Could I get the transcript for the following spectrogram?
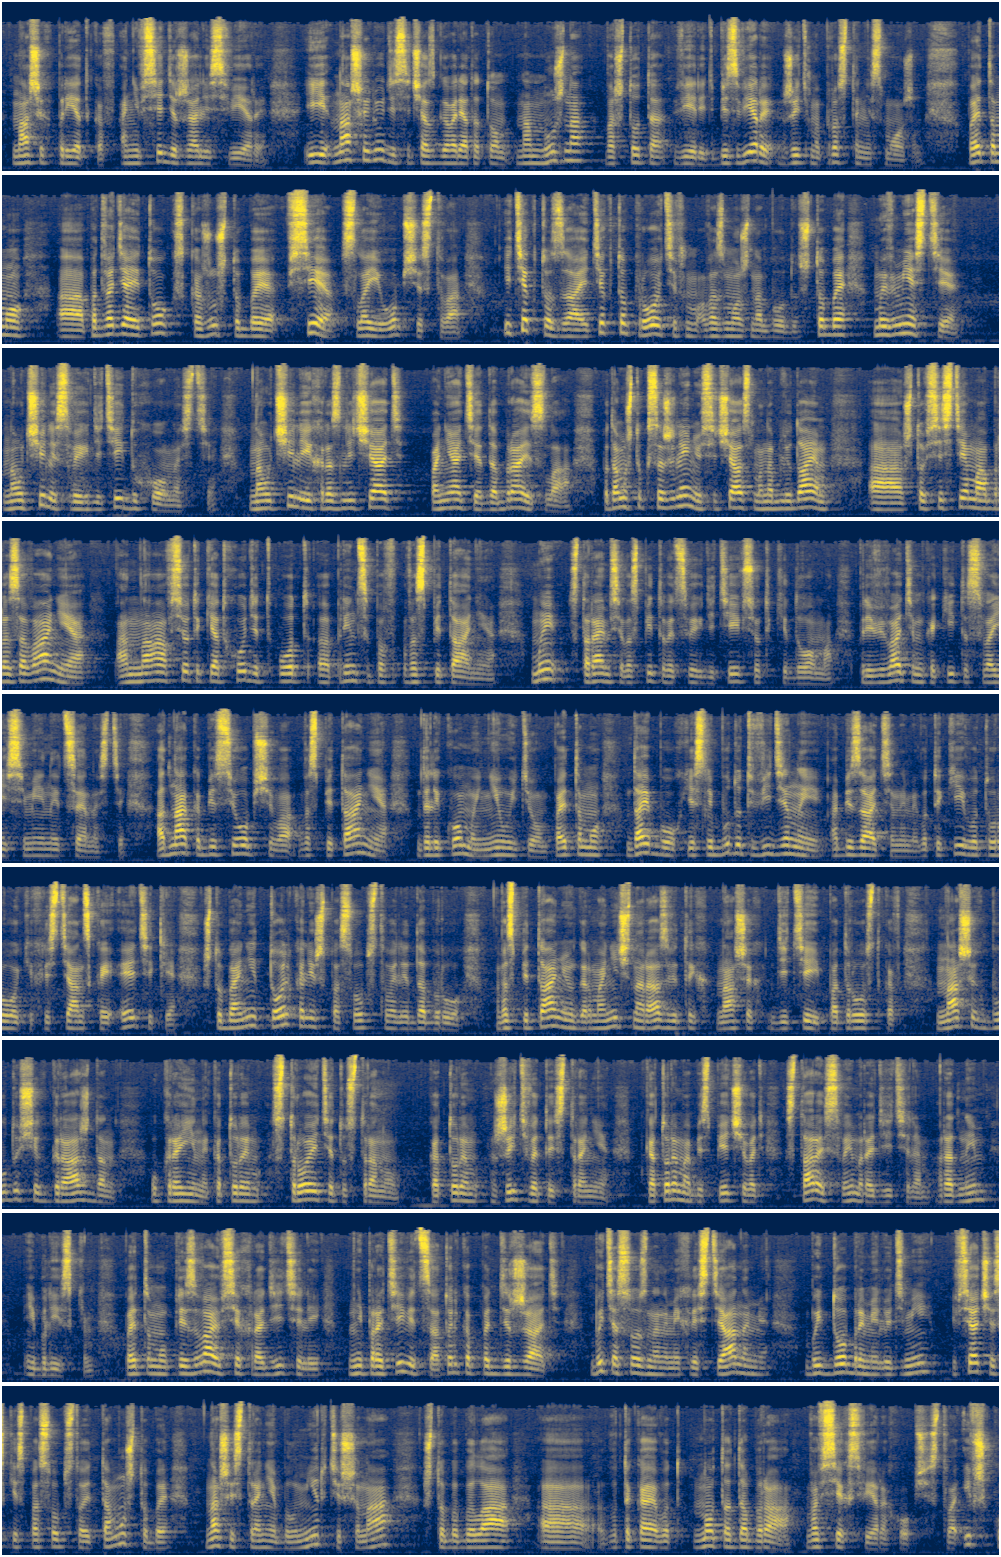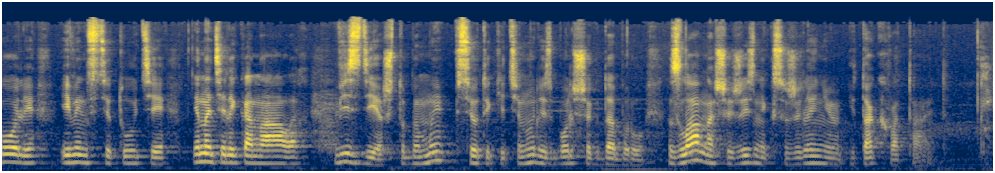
наших предков, они все держались веры. И наши люди сейчас говорят о том, нам нужно во что-то верить. Без веры жить мы просто не сможем. Поэтому, а, подводя итог, скажу, чтобы все слои общества, и те, кто за, и те, кто против, возможно, будут, чтобы мы вместе научили своих детей духовности, научили их различать понятие добра и зла. Потому что, к сожалению, сейчас мы наблюдаем, а, что система образования она все-таки отходит от э, принципов воспитания. Мы стараемся воспитывать своих детей все-таки дома, прививать им какие-то свои семейные ценности. Однако без всеобщего воспитания далеко мы не уйдем. Поэтому дай Бог, если будут введены обязательными вот такие вот уроки христианской этики, чтобы они только лишь способствовали добру, воспитанию гармонично развитых наших детей, подростков, наших будущих граждан, Украины, которым строить эту страну, которым жить в этой стране, которым обеспечивать старость своим родителям, родным и близким. Поэтому призываю всех родителей не противиться, а только поддержать быть осознанными христианами, быть добрыми людьми и всячески способствовать тому, чтобы в нашей стране был мир, тишина, чтобы была а, вот такая вот нота добра во всех сферах общества, и в школе, и в институте, и на телеканалах, везде, чтобы мы все-таки тянулись больше к добру. Зла в нашей жизни, к сожалению, и так хватает.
